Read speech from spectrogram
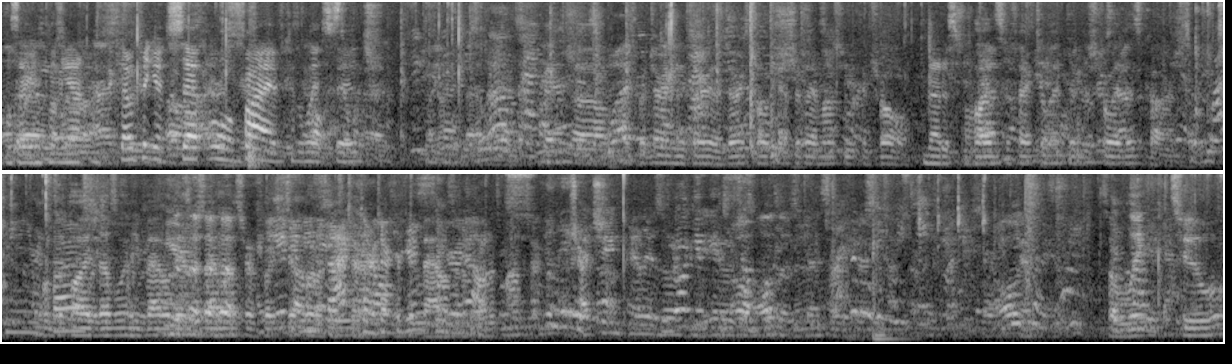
what's that gonna put me at? That would put you at set oh five because of late stage. Returning the target of the dark spell caster that monster you control. That is Apply fine. this effect to it, then destroy this card. Eighteen, Multiply double any battle damage that monster inflicts your opponent this Can I attack turn. game? Battles with opponent's monster. So link two,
